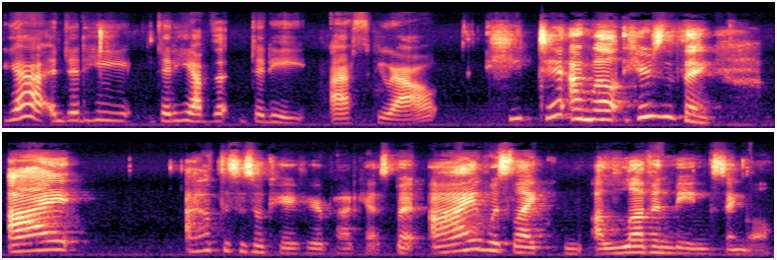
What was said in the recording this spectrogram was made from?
yeah, and did he did he have the did he ask you out? He did. And well, here's the thing. I I hope this is okay for your podcast, but I was like loving being single.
